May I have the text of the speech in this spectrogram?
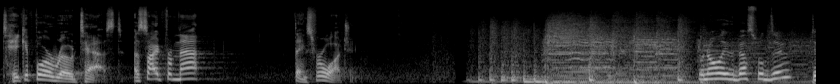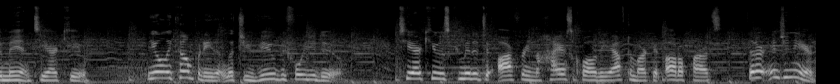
take it for a road test. Aside from that, thanks for watching. When only the best will do, demand TRQ. The only company that lets you view before you do. TRQ is committed to offering the highest quality aftermarket auto parts that are engineered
